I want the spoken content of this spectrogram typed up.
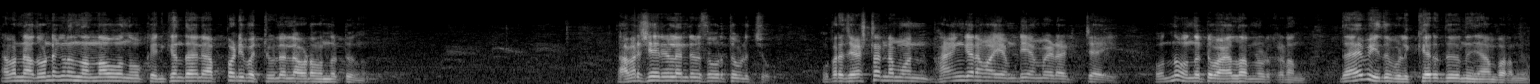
ഞാൻ പറഞ്ഞു അതുകൊണ്ടെങ്കിലും നന്നാവോ നോക്ക് എനിക്കെന്തായാലും അപ്പണി പറ്റൂലല്ലോ അവിടെ വന്നിട്ട് താമരശ്ശേരിയിൽ എന്റെ ഒരു സുഹൃത്ത് വിളിച്ചു. മൂപ്പര ജ്യേഷ്ഠന്റെ മോൻ ഭയങ്കരമായി എം ഡി എം എയുടെ അഡിക്റ്റായി ഒന്ന് വന്നിട്ട് വയലറിന് കൊടുക്കണം. ദയവ് ഇത് വിളിക്കരുത് എന്ന് ഞാൻ പറഞ്ഞു.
